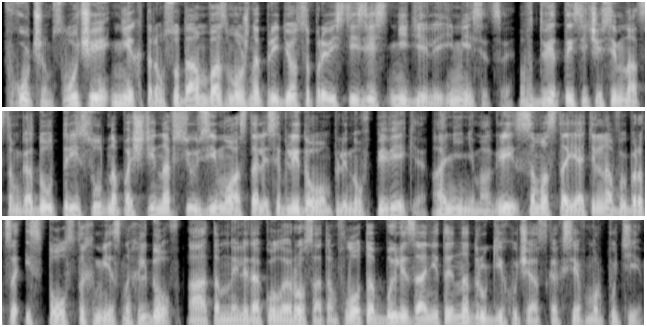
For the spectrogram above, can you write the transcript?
В худшем случае некоторым судам, возможно, придется провести здесь недели и месяцы. В 2017 году три судна почти на всю зиму остались в ледовом плену в Пивеке. Они не могли самостоятельно выбраться из толстых местных льдов, а атомные ледоколы Росатомфлота были заняты на других участках Севморпути.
